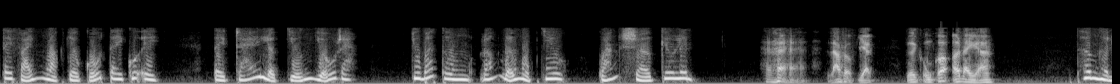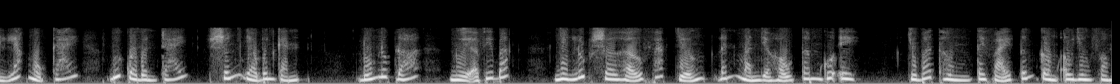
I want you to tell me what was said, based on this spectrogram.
tay phải ngoặt vào cổ tay của y. Tay trái lật chưởng vỗ ra. Chu bá thông đón đỡ một chiêu quán sợ kêu lên. Lão độc vật người cũng có ở đây à thân hình lắc một cái bước qua bên trái sấn vào bên cạnh. Đúng lúc đó người ở phía bắc nhân lúc sơ hở phát chưởng đánh mạnh vào hậu tâm của y chu bá thông tay phải tấn công âu dương phong.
